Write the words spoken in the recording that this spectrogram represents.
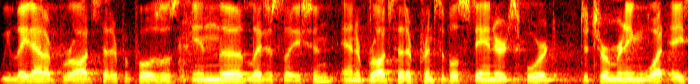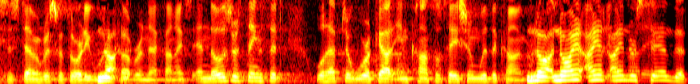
We laid out a broad set of proposals in the legislation and a broad set of principle standards for determining what a systemic risk authority would No. cover in that context. And those are things that we'll have to work out in consultation with the Congress. No, no, I, I, I understand that,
